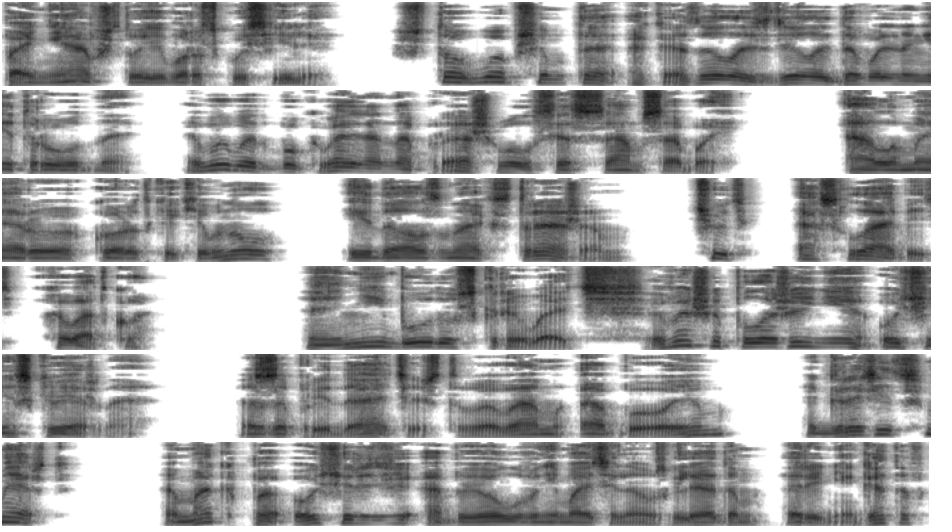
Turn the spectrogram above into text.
Поняв, что его раскусили, что, в общем-то, оказалось сделать довольно нетрудно, вывод буквально напрашивался сам собой. Алмеро коротко кивнул и дал знак стражам чуть ослабить хватку. «Не буду скрывать, ваше положение очень скверно. За предательство вам обоим грозит смерть. Маг по очереди обвел внимательным взглядом ренегатов,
